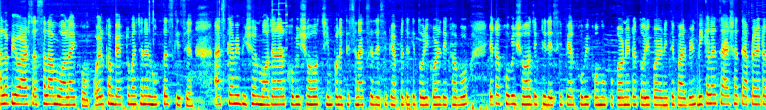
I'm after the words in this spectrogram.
হ্যালো পিওয়ার্স আসসালামু আলাইকুম। Welcome back to my channel Mukta's kitchen. আজকে আমি ভীষণ মজার আর খুবই সহজ সিম্পল একটি স্ন্যাক্সের রেসিপি আপনাদেরকে তৈরি করে দেখাবো। এটা খুবই সহজ একটি রেসিপি আর খুবই কম উপকরণে এটা তৈরি করে নিতে পারবেন। বিকেলের চায়ের সাথে আপনারা এটা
